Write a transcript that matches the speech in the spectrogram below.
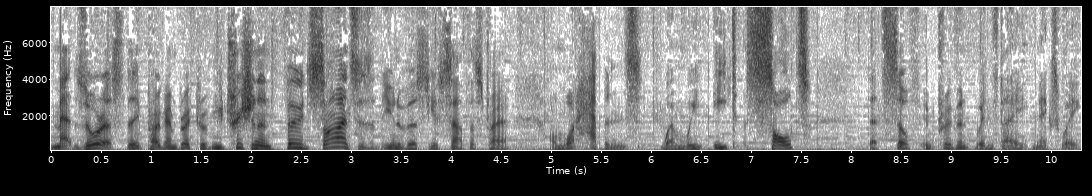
Mantzioris, the Program Director of Nutrition and Food Sciences at the University of South Australia, on what happens when we eat salt. That's Self Improvement Wednesday next week.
